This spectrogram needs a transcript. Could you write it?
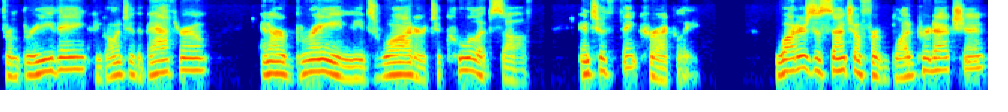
from breathing and going to the bathroom, and our brain needs water to cool itself and to think correctly. Water is essential for blood production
